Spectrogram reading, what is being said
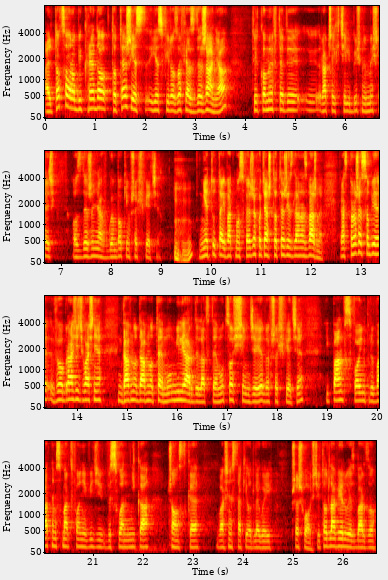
Ale to, co robi Credo, to też jest, jest filozofia zderzania, tylko my wtedy y, raczej chcielibyśmy myśleć o zderzeniach w głębokim wszechświecie. Mhm. Nie tutaj w atmosferze, chociaż to też jest dla nas ważne. Teraz proszę sobie wyobrazić właśnie dawno, dawno temu, miliardy lat temu, coś się dzieje we wszechświecie i pan w swoim prywatnym smartfonie widzi wysłannika cząstkę właśnie z takiej odległej przeszłości. To dla wielu jest bardzo,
